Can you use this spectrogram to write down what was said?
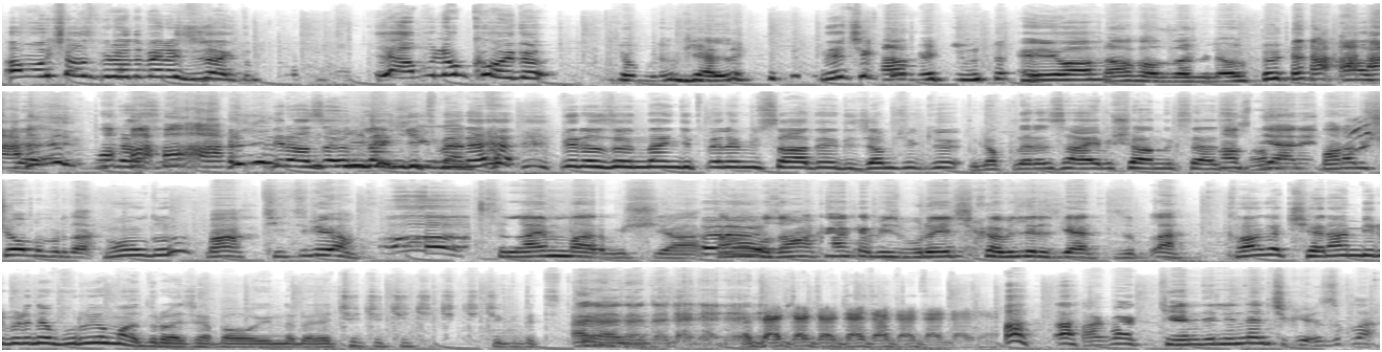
Ama o şans bloğunu ben açacaktım. Ya blok koydu. Çok blok geldi. Ne çıktı? yapayım? Eyvah. Daha fazla blok. Biraz biraz önden gitmene biraz önden gitmene müsaade edeceğim çünkü blokların sahibi şu anlık sensin. Nasıl yani? Bana bir şey oldu burada. Ne oldu? Bak titriyorum. Slime varmış ya. Evet. Tamam o zaman kanka biz buraya çıkabiliriz gel zıpla. Kanka çenen birbirine vuruyor mudur acaba oyunda böyle çı çı çı çı çı çı gibi titriyor mu? Ah, ah. Bak bak kendiliğinden çıkıyor zıpla.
